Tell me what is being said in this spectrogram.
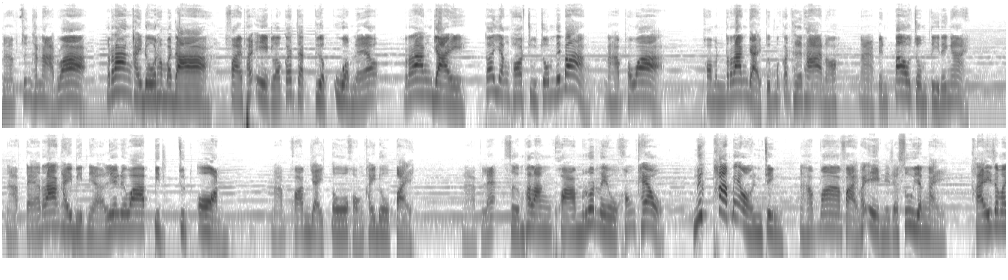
นะครับซึ่งขนาดว่าร่างไคโดธรรมดา ฝ่ายพระเอกเราก็จะเกือบอ่วมแล้ว ร่างใหญ่ก็ยังพอจู่โจมได้บ้างนะครับเพราะว่า พอมันร่างใหญ่ปุ๊บมันก็เทอท่าเนาะอ่าเป็นเป้าโจมตีได้ง่ายนะครับแต่ร่างไฮบริดเนี่ยเรียกได้ว่าปิดจุดอ่อนนะครับความใหญ่โตของไคโดไปนะครับและเสริมพลังความรวดเร็วคล่องแคล่ว นึกภาพไม่ออกจริงๆนะครับว่าฝ่ายพระเอกเนี่ยจะสู้ยังไง ใครจะมา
